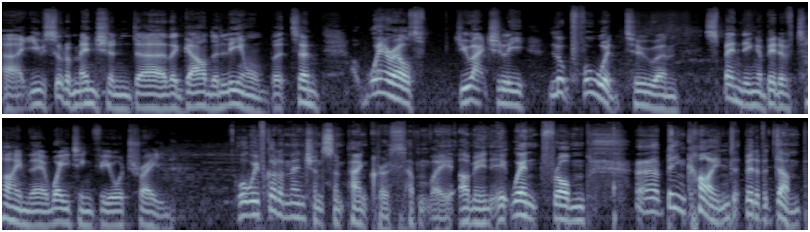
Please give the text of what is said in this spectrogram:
uh, you sort of mentioned uh, the Gare de Lyon, but um, where else do you actually look forward to um, spending a bit of time there waiting for your train? Well, we've got to mention St Pancras, haven't we? I mean, it went from uh, being kind, a bit of a dump,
